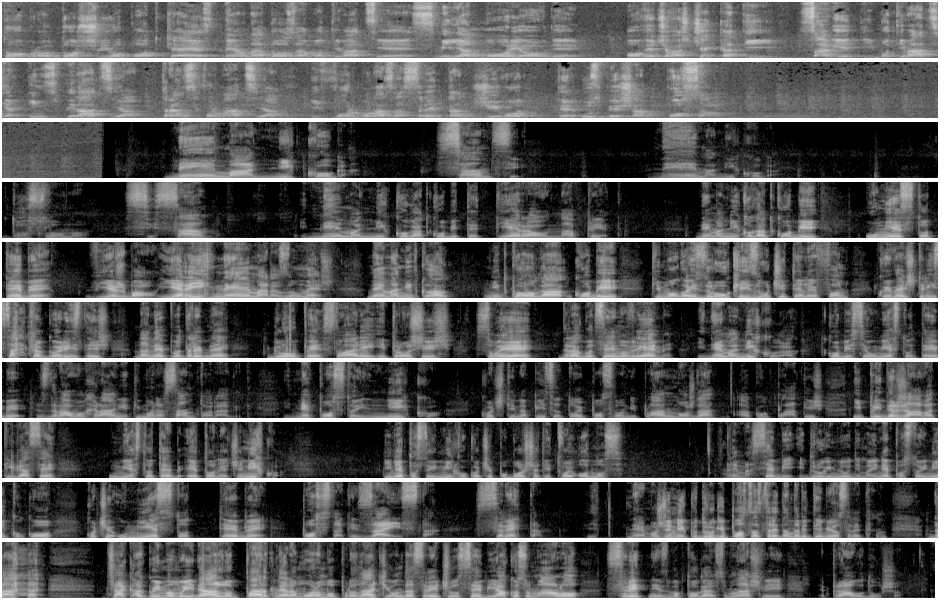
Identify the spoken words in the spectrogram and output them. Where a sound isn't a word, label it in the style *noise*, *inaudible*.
Dobro došli u podcast Dnevna doza motivacije. Smiljan Mori ovdje. Ovdje će vas čekati savjeti, motivacija, inspiracija, transformacija i formula za sretan život ter uspješan posao. Nema nikoga. Sam si. Nema nikoga. Doslovno si sam. I nema nikoga tko bi te tjerao naprijed. Nema nikoga tko bi umjesto tebe vježbao. Jer ih nema, razumeš? Nema nitkoga, nitkoga ko bi ti mogao iz ruke izvući telefon koji već tri sata koristiš na nepotrebne glupe stvari i trošiš svoje dragoceno vrijeme. I nema nikoga tko bi se umjesto tebe zdravo hranio. Ti moraš sam to raditi. I ne postoji niko ko će ti napisati tvoj poslovni plan, možda ako platiš, i pridržavati ga se umjesto tebe. E, to neće niko. I ne postoji niko ko će poboljšati tvoj odnos prema sebi i drugim ljudima. I ne postoji niko ko, ko će umjesto tebe postati zaista sretan. Ne može neko drugi postati sretan da bi ti bio sretan. *laughs* Da, čak ako imamo idealnog partnera, moramo pronaći onda sreću u sebi. Ako smo malo sretni zbog toga smo našli pravo dušo.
